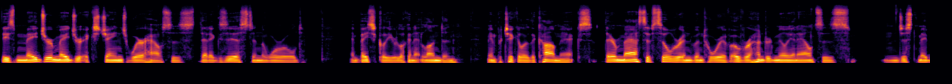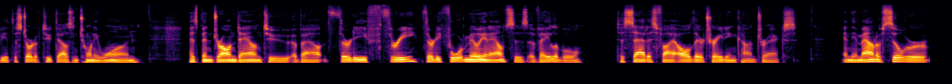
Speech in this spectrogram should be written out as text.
these major, major exchange warehouses that exist in the world. And basically, you're looking at London, in particular the COMEX. Their massive silver inventory of over 100 million ounces just maybe at the start of 2021, has been drawn down to about 33, 34 million ounces available to satisfy all their trading contracts. And the amount of silver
